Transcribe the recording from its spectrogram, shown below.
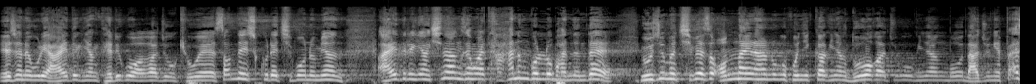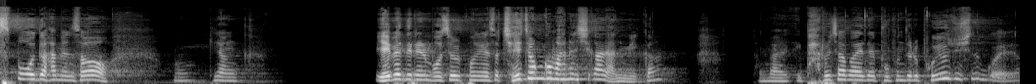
예전에 우리 아이들 그냥 데리고 와가지고 교회 Sunday school에 집어넣으면 아이들이 그냥 신앙생활 다 하는 걸로 봤는데 요즘은 집에서 온라인 하는 거 보니까 그냥 누워가지고 그냥 뭐 나중에 fast forward 하면서 어, 그냥 예배 드리는 모습을 보면서 재점검하는 시간 아닙니까? 정말 바로 잡아야 될 부분들을 보여주시는 거예요.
